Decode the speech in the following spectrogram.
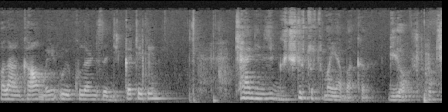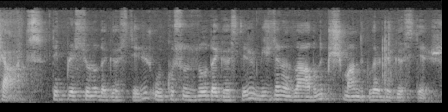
falan kalmayın. Uykularınıza dikkat edin. Kendinizi güçlü tutmaya bakın diyor bu kağıt. Depresyonu da gösterir, uykusuzluğu da gösterir, vicdan azabını, pişmanlıkları da gösterir.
